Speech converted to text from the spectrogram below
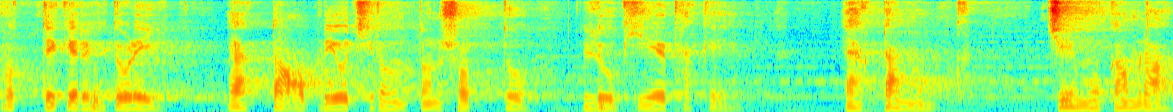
প্রত্যেকের ভেতরেই একটা অপ্রিয় চিরন্তন সত্য লুকিয়ে থাকে। একটা মুখ, যে মুখ আমরা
